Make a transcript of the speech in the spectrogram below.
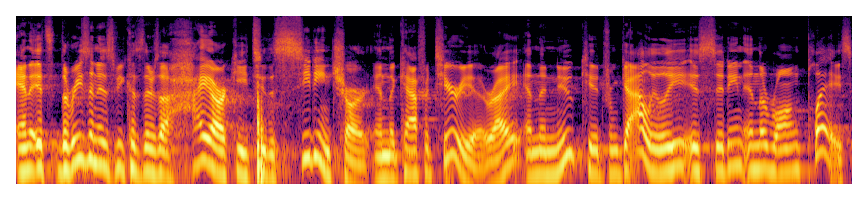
And it's the reason is because there's a hierarchy to the seating chart in the cafeteria, right? And the new kid from Galilee is sitting in the wrong place,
